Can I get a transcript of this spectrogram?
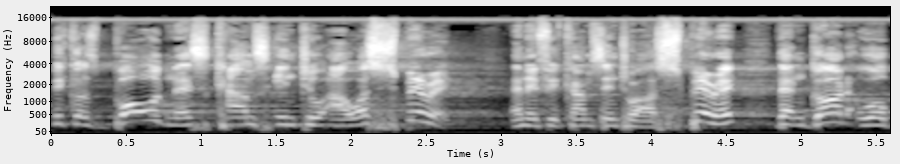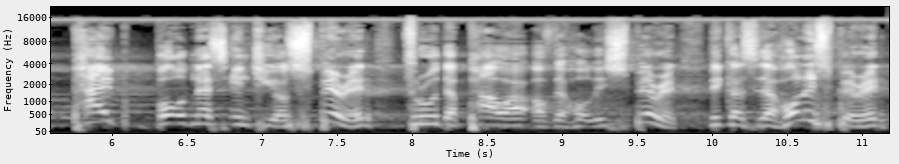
Because boldness comes into our spirit. And if it comes into our spirit, then God will pipe boldness into your spirit through the power of the Holy Spirit. Because the Holy Spirit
